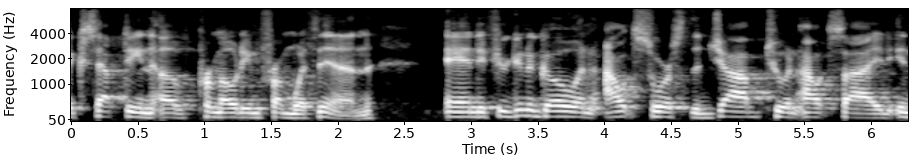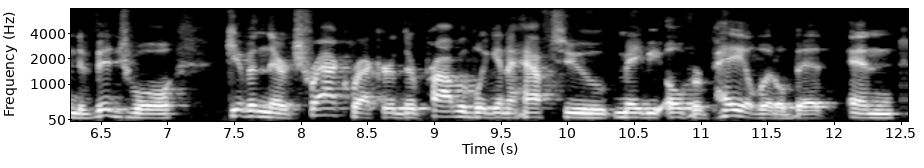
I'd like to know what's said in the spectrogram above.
accepting of promoting from within. And if you're going to go and outsource the job to an outside individual, given their track record, they're probably going to have to maybe overpay a little bit. And,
